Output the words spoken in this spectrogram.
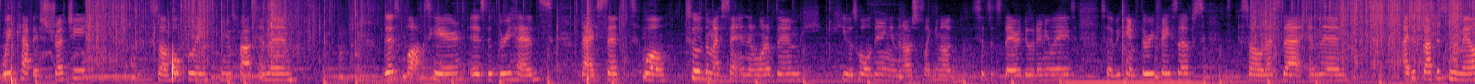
wig cap is stretchy so hopefully, fingers crossed. And then this box here is the three heads that I sent. Well, two of them I sent, and then one of them he was holding. And then I was just like you know since it's there do it anyways. So it became three face ups so that's that. And then I just got this in the mail.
